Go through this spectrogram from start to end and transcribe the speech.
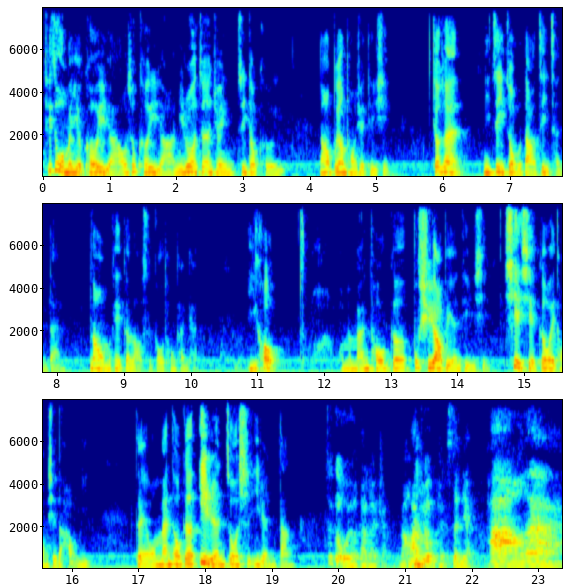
其实我们也可以啊，我说可以啊，你如果真的觉得你自己都可以。然后不用同学提醒，就算你自己做不到，自己承担，那我们可以跟老师沟通看看。以后，我们馒头哥不需要别人提醒。谢谢各位同学的好意。对，我们馒头哥一人做事一人当。这个我有大概讲，然后他就很生气，嗯、好啦，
